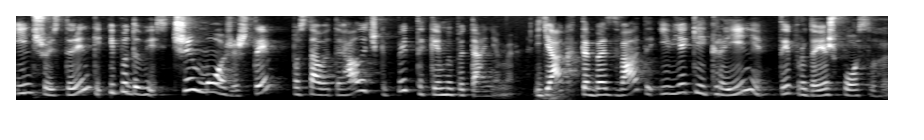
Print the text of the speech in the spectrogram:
іншої сторінки і подивись, чи можеш ти поставити галочки під такими питаннями: як тебе звати і в якій країні ти продаєш послуги,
